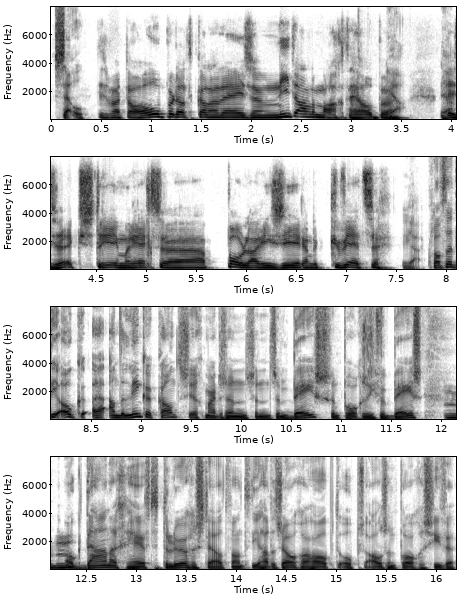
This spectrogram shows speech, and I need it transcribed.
Zo. Het is maar te hopen dat Canadezen hem niet aan de macht helpen. Ja, ja. Deze extreme rechtse uh, polariserende kwetser. Ja, ik geloof dat hij ook eh, aan de linkerkant, zeg maar, zijn, zijn, zijn base, zijn progressieve base, ook danig heeft teleurgesteld. Want die hadden zo gehoopt op al zijn progressieve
